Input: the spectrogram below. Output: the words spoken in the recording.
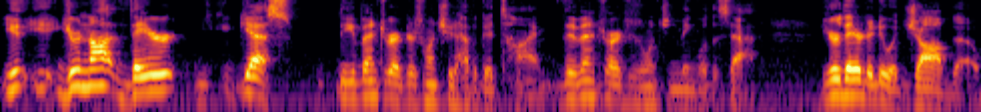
You you're not there. Yes, the event directors want you to have a good time. The event directors want you to mingle with the staff. You're there to do a job, though,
